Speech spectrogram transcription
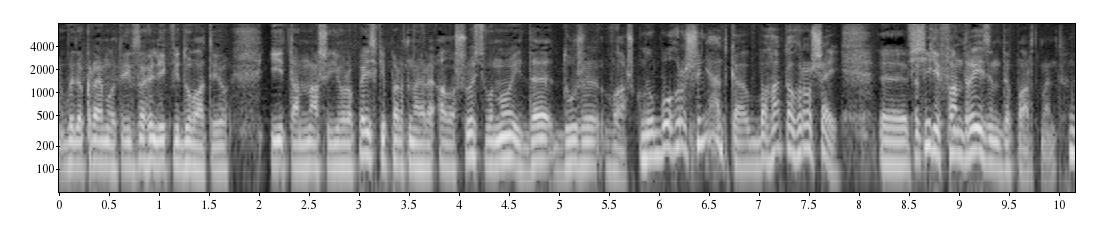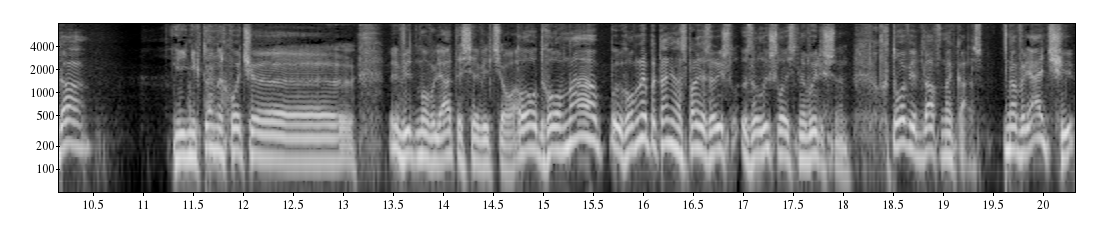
видокремлити і взагалі ліквідувати його, і там наші європейські партнери, але щось воно йде дуже важко. Ну бо грошенятка, багато грошей. Е, всі... Це такий fundraising department. Да. І ніхто не хоче е, відмовлятися від цього. Але от головна, головне питання насправді залишилось невирішеним. Хто віддав наказ? Навряд чи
